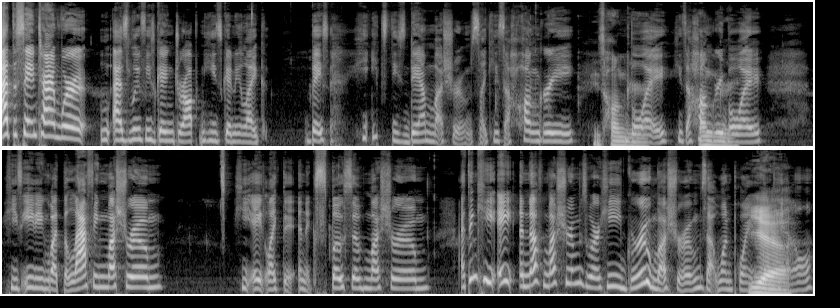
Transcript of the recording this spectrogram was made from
at the same time, where as Luffy's getting dropped and he's getting like, base, he eats these damn mushrooms like he's a hungry He's hungry. boy. He's a hungry, Hungry. boy. He's eating what the laughing mushroom. He ate like the an explosive mushroom. I think he ate enough mushrooms where he grew mushrooms at one point in Yeah. the panel.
